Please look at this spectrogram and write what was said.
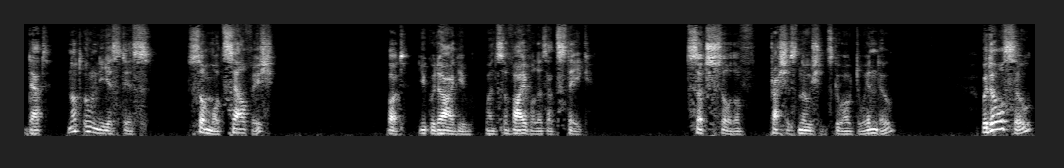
that not only is this somewhat selfish, but you could argue when survival is at stake, such sort of precious notions go out the window, but also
